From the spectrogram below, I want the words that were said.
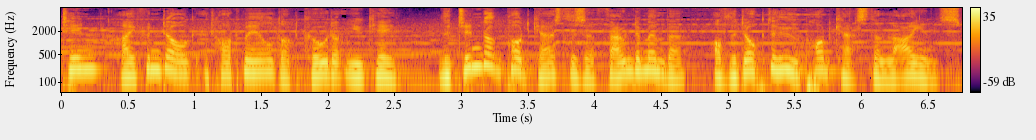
tin-dog at hotmail.co.uk. The Tin Dog Podcast is a founder member of the Doctor Who Podcast Alliance.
